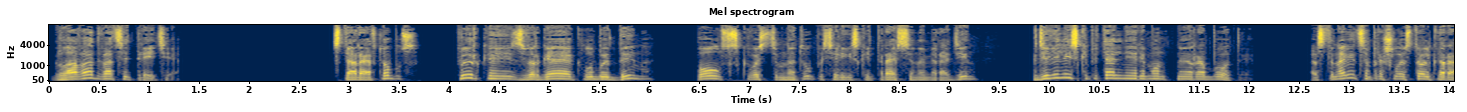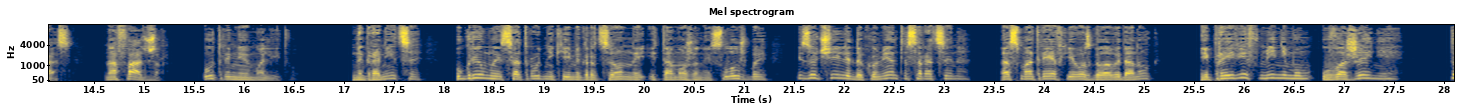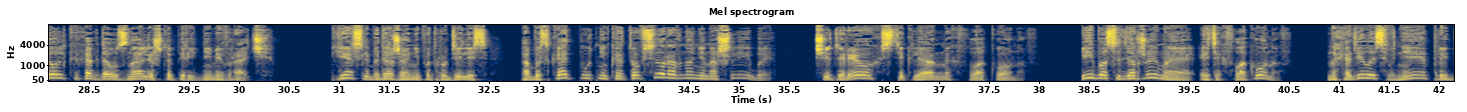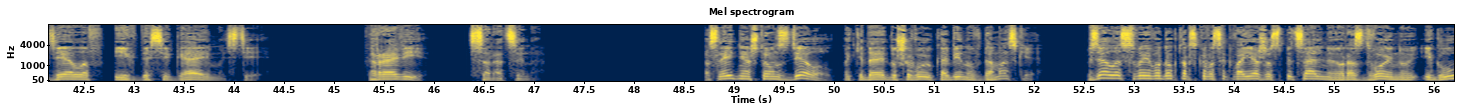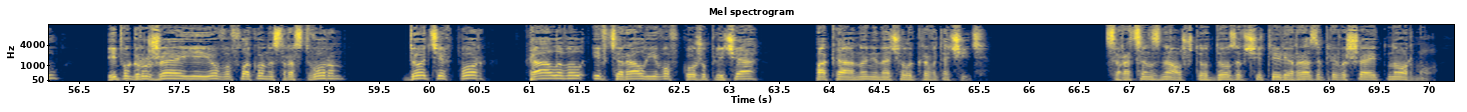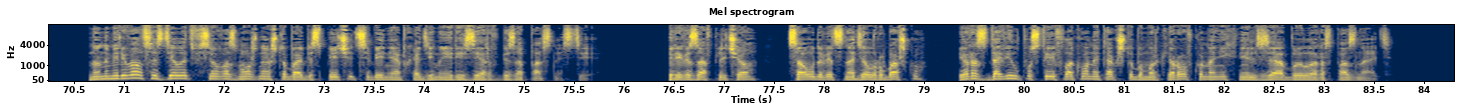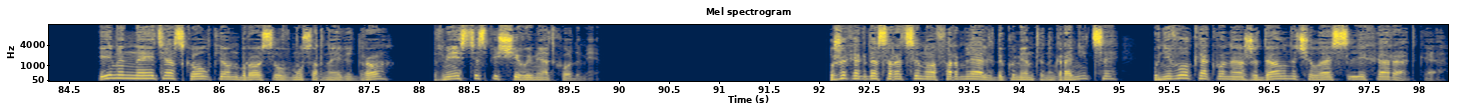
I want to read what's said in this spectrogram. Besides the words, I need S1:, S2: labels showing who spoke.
S1: Глава 23. Старый автобус, фыркая, извергая клубы дыма, полз сквозь темноту по сирийской трассе номер один, где велись капитальные ремонтные работы. Остановиться пришлось только раз, на фаджр, утреннюю молитву. На границе угрюмые сотрудники иммиграционной и таможенной службы изучили документы Сарацина, осмотрев его с головы до ног и проявив минимум уважения, только когда узнали, что перед ними врач. Если бы даже они потрудились обыскать путника, то все равно не нашли бы четырех стеклянных флаконов, ибо содержимое этих флаконов находилось вне пределов их досягаемости. Крови сарацина. Последнее, что он сделал, покидая душевую кабину в Дамаске, взял из своего докторского саквояжа специальную раздвоенную иглу и, погружая ее во флаконы с раствором, до тех пор вкалывал и втирал его в кожу плеча, пока оно не начало кровоточить. Сарацин знал, что доза в четыре раза превышает норму, но намеревался сделать все возможное, чтобы обеспечить себе необходимый резерв безопасности. Перевязав плечо, Саудовец надел рубашку и раздавил пустые флаконы так, чтобы маркировку на них нельзя было распознать. Именно эти осколки он бросил в мусорное ведро вместе с пищевыми отходами. Уже когда Сарацину оформляли документы на границе, у него, как он и ожидал, началась лихорадка.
